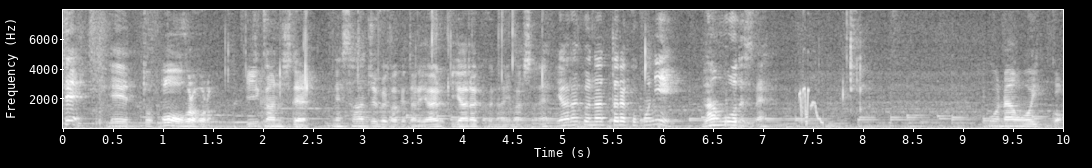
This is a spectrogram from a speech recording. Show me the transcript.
でえー、っとおおほらほらいい感じで、ね、30秒かけたらや柔らかくなりましたね。柔らかくなったらここに卵黄ですね。ここ卵黄1個。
